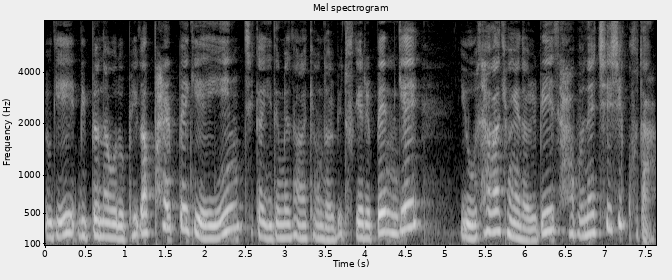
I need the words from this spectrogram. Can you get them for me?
여기 밑변하고 높이가 8 빼기 A인 직각 이등변 삼각형 넓이 두 개를 뺀 게 이 사각형의 넓이 4분의 79다.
